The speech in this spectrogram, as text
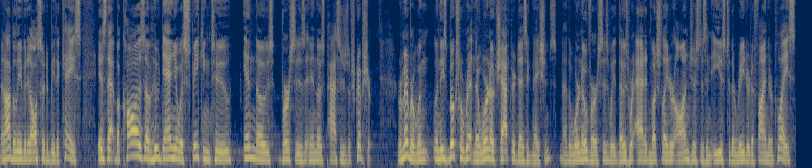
and I believe it also to be the case, is that because of who Daniel was speaking to in those verses and in those passages of Scripture. Remember, when, when these books were written, there were no chapter designations. Uh, there were no verses. We, those were added much later on, just as an ease to the reader to find their place.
